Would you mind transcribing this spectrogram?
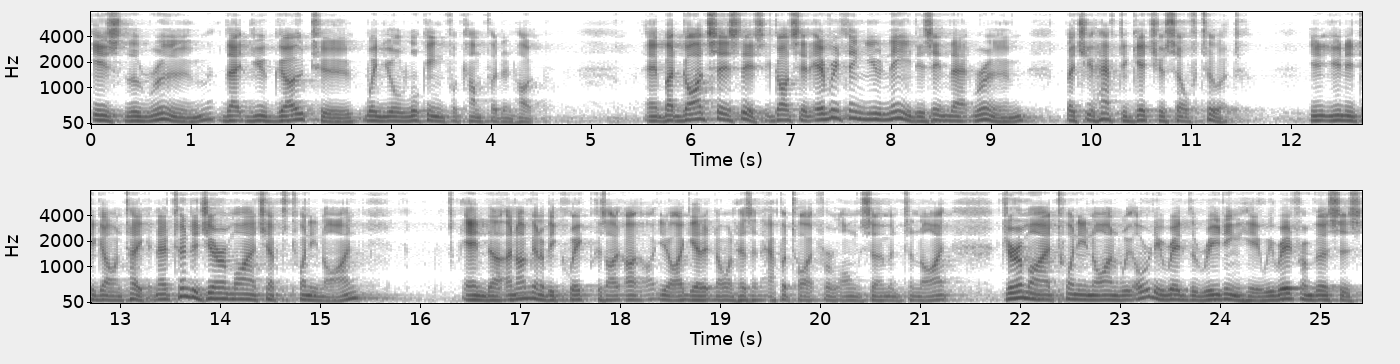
is the room that you go to when you're looking for comfort and hope. And, but God says this God said, everything you need is in that room, but you have to get yourself to it. You, you need to go and take it. Now turn to Jeremiah chapter 29. And, uh, and I'm going to be quick because I, I, you know, I get it. No one has an appetite for a long sermon tonight. Jeremiah 29, we already read the reading here. We read from verses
